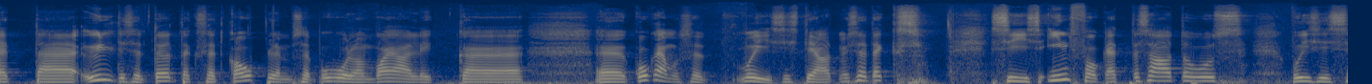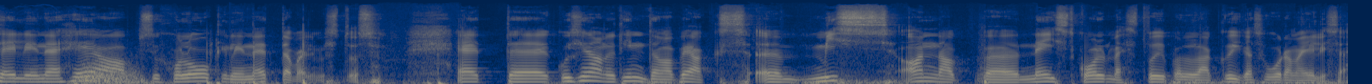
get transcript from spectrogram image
et äh, üldiselt öeldakse, et kauplemise puhul on vajalik äh, äh, kogemused või siis teadmised, eks, siis info kättesaadavus või siis selline hea psühholoogiline ettevalmistus. et kui sina nüüd hindama peaks, mis annab neist kolmest võib-olla kõige suurema eelise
